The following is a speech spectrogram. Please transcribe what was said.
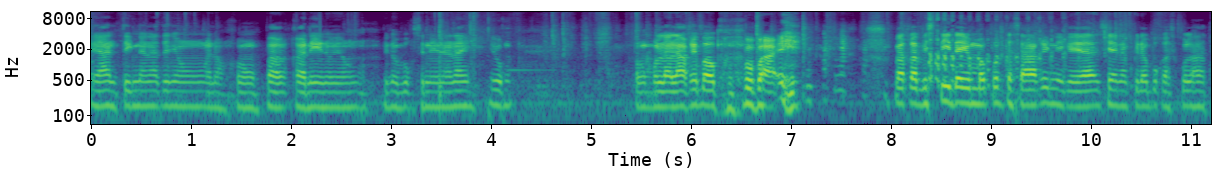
Ayan, tingnan natin yung ano, kung pa, kanino yung binubuksan ni nanay. Yung pang lalaki ba o pang babae. Baka bestida yung mapunta sa akin eh, kaya siya nang pinabukas ko lahat.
